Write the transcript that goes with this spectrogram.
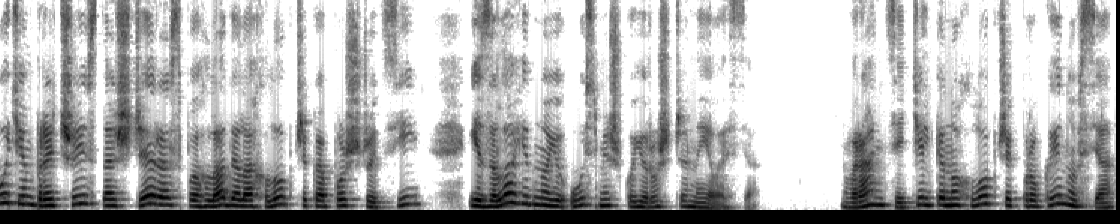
Потім пречиста ще раз погладила хлопчика по щоці і з лагідною усмішкою розчинилася. Вранці тільки но хлопчик прокинувся,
